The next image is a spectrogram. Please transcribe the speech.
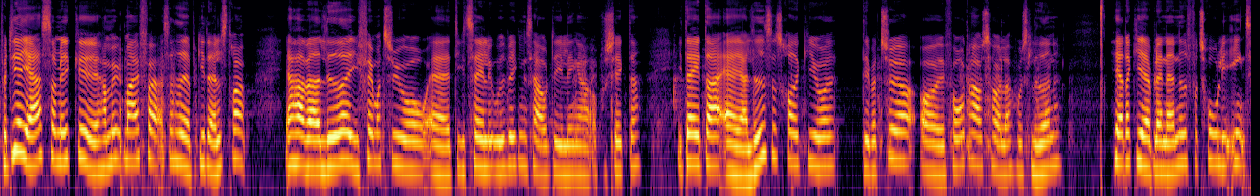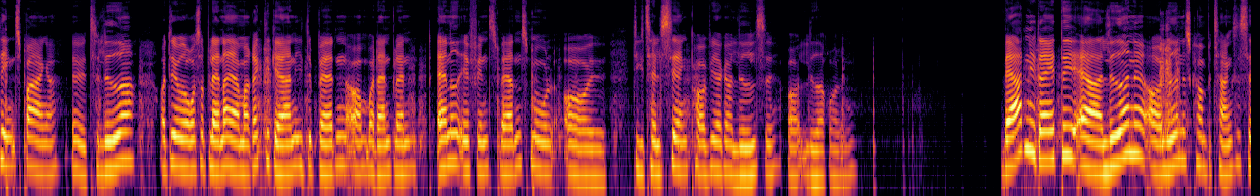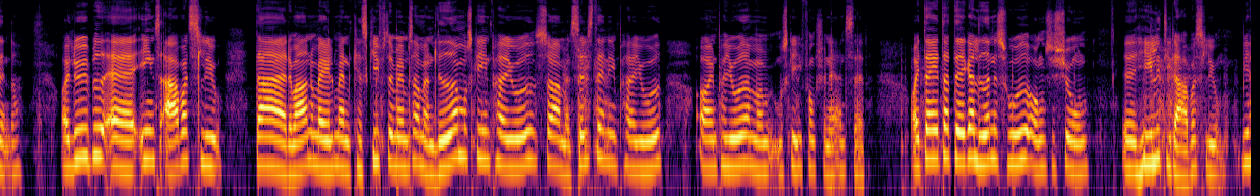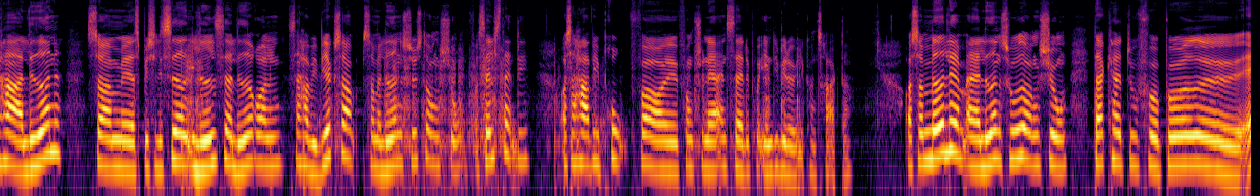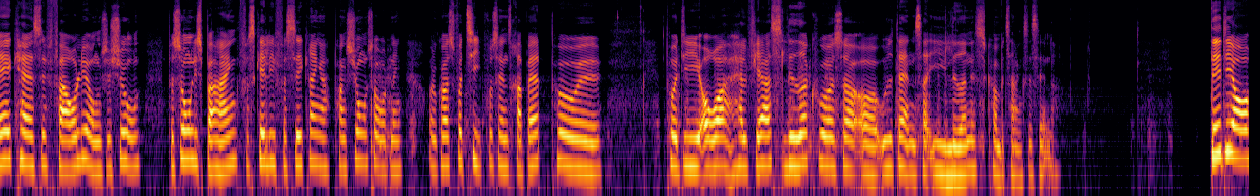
For de af jer, som ikke øh, har mødt mig før, så hedder jeg Birgitte Alstrøm. Jeg har været leder i 25 år af digitale udviklingsafdelinger og projekter. I dag der er jeg ledelsesrådgiver, debattør og øh, foredragsholder hos lederne. Her der giver jeg blandt andet fortrolige en-til-en-sparinger øh, til ledere, og derudover så blander jeg mig rigtig gerne i debatten om, hvordan blandt andet FN's verdensmål og øh, digitalisering påvirker ledelse og lederrollen. Verden i dag, det er lederne og ledernes kompetencecenter. Og i løbet af ens arbejdsliv, der er det meget normalt, at man kan skifte mellem, så er man leder måske en periode, så er man selvstændig en periode, og en periode er man måske funktionæransat. Og i dag der dækker ledernes hovedorganisation øh, hele dit arbejdsliv. Vi har lederne, som øh, er specialiseret i ledelse og lederrollen. Så har vi Virksom, som er ledernes søsterorganisation for selvstændige. Og så har vi Pro for øh, funktionæransatte på individuelle kontrakter. Og som medlem af ledernes hovedorganisation, der kan du få både øh, A-kasse, faglig organisation, personlig sparring, forskellige forsikringer, pensionsordning, og du kan også få 10% rabat på, øh, på de over 70 lederkurser og uddannelser i ledernes kompetencecenter. Det, de over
